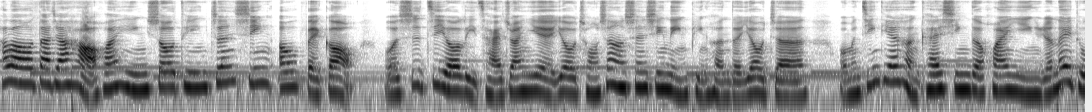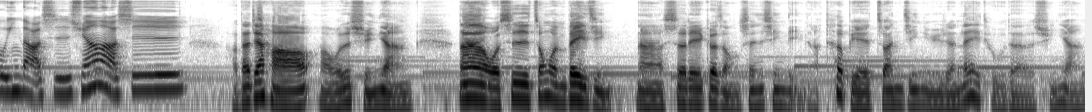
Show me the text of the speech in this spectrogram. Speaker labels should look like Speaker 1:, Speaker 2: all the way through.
Speaker 1: Hello，大家好，欢迎收听真心欧北共。我是既有理财专业又崇尚身心灵平衡的佑真。我们今天很开心的欢迎人类图引导师巡洋老师。
Speaker 2: 好，大家好，啊，我是巡洋。那我是中文背景，那涉猎各种身心灵啊，特别专精于人类图的巡洋。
